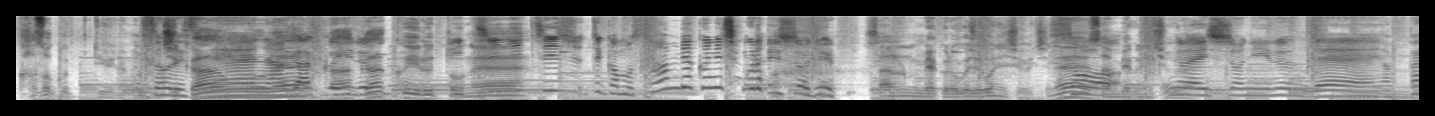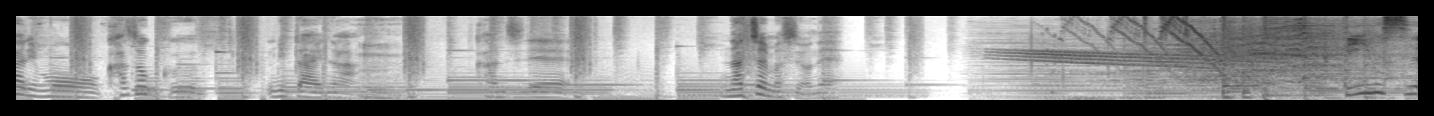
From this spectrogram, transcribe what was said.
家族っていうのがねそうです時間をねね長くいる。長くいるとね。一日中っていうかもう300日ぐらい一緒に。いる、365日うちね。そう。300日ぐらい、ぐらい一緒にいるんで、うん。やっぱりもう家族みたいなうん、感じでなっちゃいますよね。ビームス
